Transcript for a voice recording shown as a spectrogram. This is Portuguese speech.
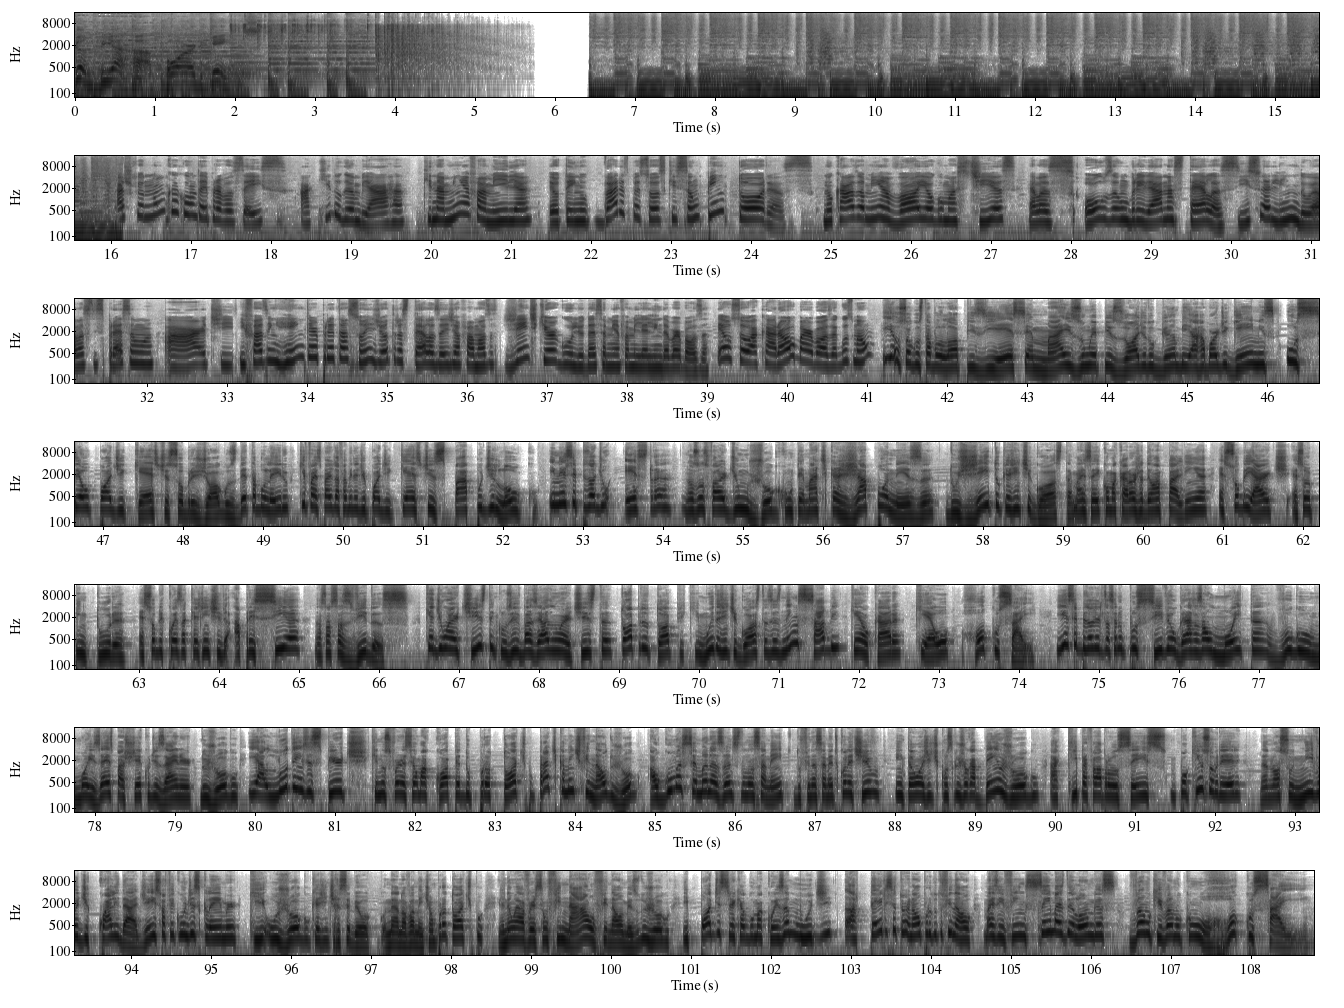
Gambiarra Board Games. Acho que eu nunca contei pra vocês aqui do Gambiarra que na minha família eu tenho várias pessoas que são pintoras. No caso, a minha avó e algumas tias, elas ousam brilhar nas telas. Isso é lindo. Elas expressam a arte e fazem reinterpretações de outras telas aí já famosas. Gente, que orgulho dessa minha família linda Barbosa. Eu sou a Carol Barbosa Guzmão. E eu sou Gustavo Lopes e esse é mais um episódio do Gambiarra Board Games, o seu podcast sobre jogos de tabuleiro que faz parte da família de podcasts Papo de Louco. E nesse episódio extra, nós vamos falar de um jogo com temática japonesa, do jeito que a gente gosta, mas aí, como a Carol já deu uma palhinha, é sobre arte, é sobre pintura, é sobre coisa que a gente aprecia nas nossas vidas que é de um artista, inclusive baseado num artista top do top, que muita gente gosta, às vezes nem sabe quem é o cara, que é o Hokusai. E esse episódio está sendo possível graças ao Moita, vulgo Moisés Pacheco, designer do jogo, e a Ludens Spirit, que nos forneceu uma cópia do protótipo praticamente final do jogo, algumas semanas antes do lançamento, do financiamento coletivo. Então a gente conseguiu jogar bem o jogo aqui para falar para vocês um pouquinho sobre ele, no nosso nível de qualidade. E aí só fica um disclaimer que o jogo que a gente recebeu, né, novamente é um protótipo, ele não é a versão final, final mesmo do jogo, e pode ser que alguma coisa mude até ele se tornar o produto final. Mas enfim, sem mais delongas, vamos que vamos com o Rokusai.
